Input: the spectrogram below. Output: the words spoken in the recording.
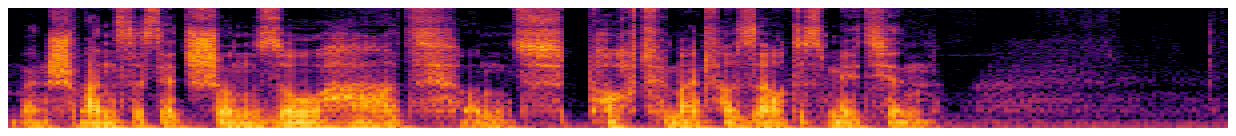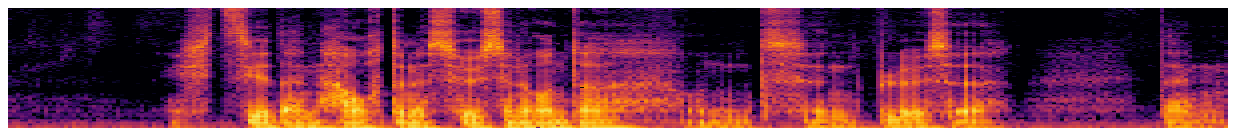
Mein Schwanz ist jetzt schon so hart und pocht für mein versautes Mädchen. Ich ziehe dein hauchdünnes Höschen runter und entblöße dein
